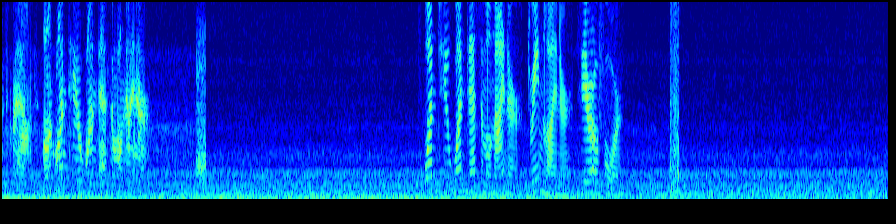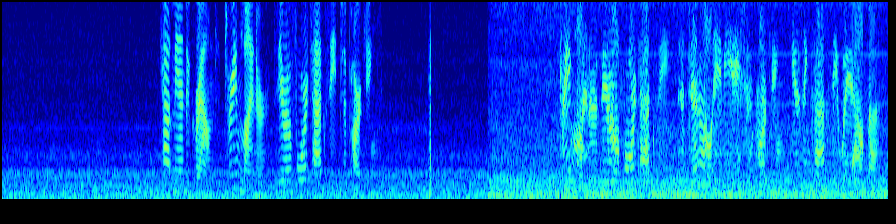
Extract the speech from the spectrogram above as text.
Contact ground on 121 decimal niner. 121 decimal niner Dreamliner 04. Kathmandu ground Dreamliner 04 taxi to parking. Dreamliner 04 taxi to general aviation parking using taxiway Alpha.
